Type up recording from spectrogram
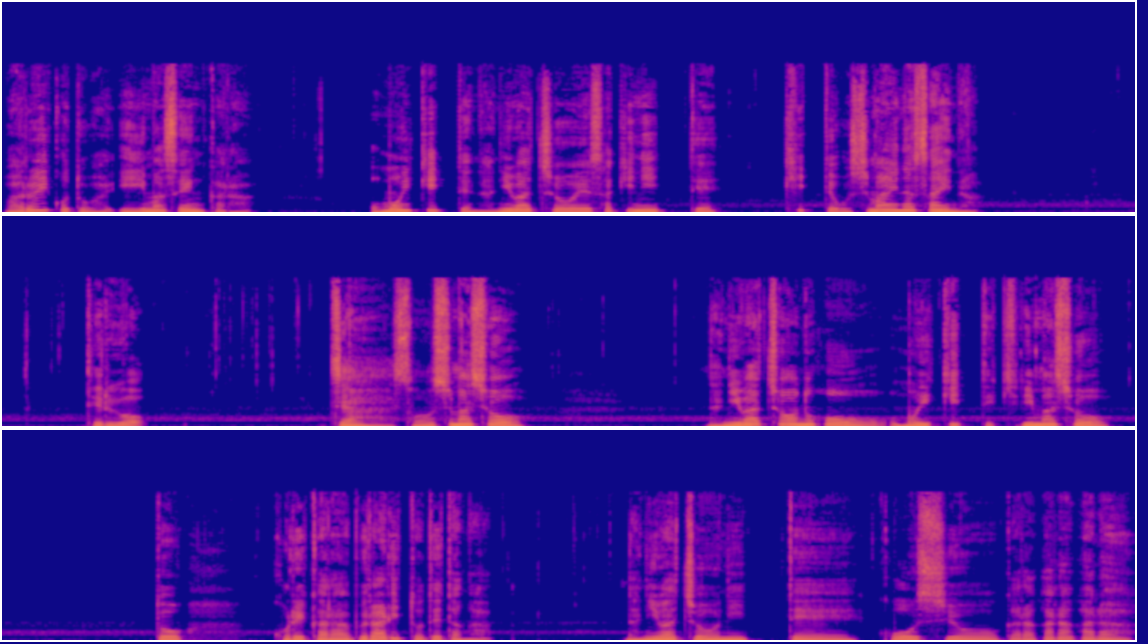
悪いことは言いませんから思い切って何輪町へ先に行って切っておしまいなさいな。照夫じゃあそうしましょう。なにわ町の方を思い切って切りましょう。とこれからぶらりと出たがなにわ町に行って格子をガラガラガラ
